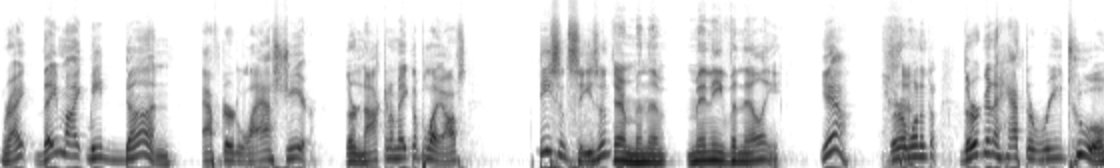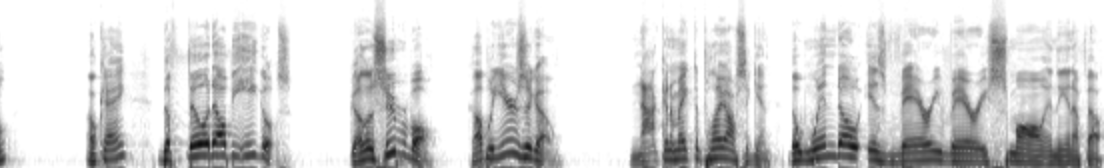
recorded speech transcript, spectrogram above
right? They might be done after last year. They're not going to make the playoffs. Decent season. They're mini, mini vanilla. Yeah. They're one and done. They're going to have to retool. Okay? The Philadelphia Eagles go to the Super Bowl a couple years ago. Not going to make the playoffs again. The window is very, very small in the NFL.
